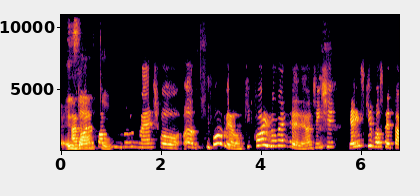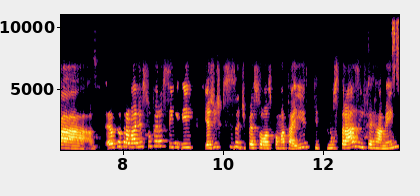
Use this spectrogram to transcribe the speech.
Exato. Agora só, né, tipo, pô, meu, que coisa, né? A gente e é isso que você tá. É, o seu trabalho é super assim. E, e a gente precisa de pessoas como a Thaís que nos trazem ferramentas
